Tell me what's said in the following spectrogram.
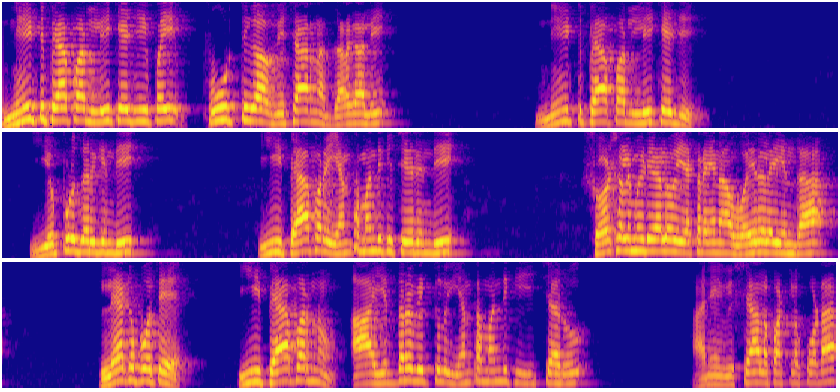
నీటి పేపర్ లీకేజీపై పూర్తిగా విచారణ జరగాలి. నీటి పేపర్ లీకేజీ ఎప్పుడు జరిగింది? ఈ పేపర్ ఎంతమందికి చేరింది? సోషల్ మీడియాలో ఎక్కడైనా వైరల్ అయ్యిందా? లేకపోతే ఈ పేపర్ను ఆ ఇద్దరు వ్యక్తులు ఎంతమందికి ఇచ్చారు? అనే విషయాల పట్ల కూడా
